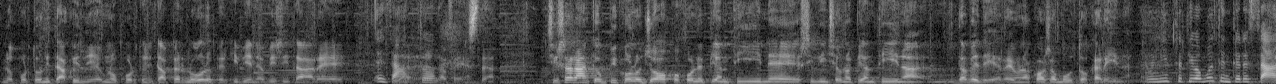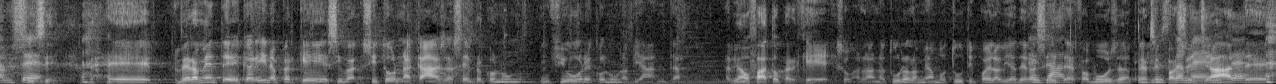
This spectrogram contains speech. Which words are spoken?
l'opportunità, quindi è un'opportunità per loro e per chi viene a visitare esatto. la, la festa. Ci sarà anche un piccolo gioco con le piantine, si vince una piantina, da vedere, è una cosa molto carina. È un'iniziativa molto interessante. Sì, sì, è veramente carina perché si, va, si torna a casa sempre con un, un fiore, con una pianta. L'abbiamo fatto perché insomma, la natura l'amiamo tutti, poi la Via della esatto. Seta è famosa per le passeggiate,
